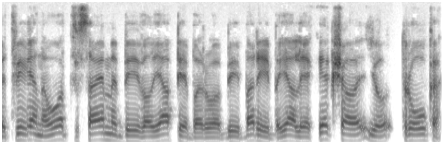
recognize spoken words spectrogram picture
bet viena otra saime bija vēl jāpiebaro, bija barība jāliek iekšā, jo trūka.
